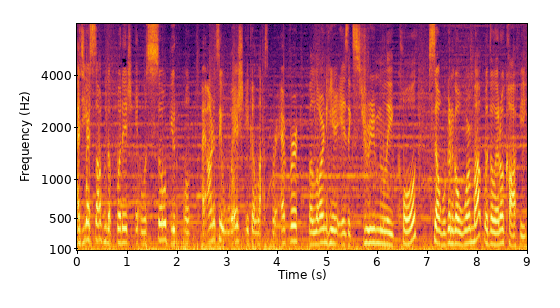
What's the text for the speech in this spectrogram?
As you guys saw from the footage, it was so beautiful. I honestly wish it could last forever, but Lauren here is extremely cold, so we're gonna go warm up with a little coffee.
